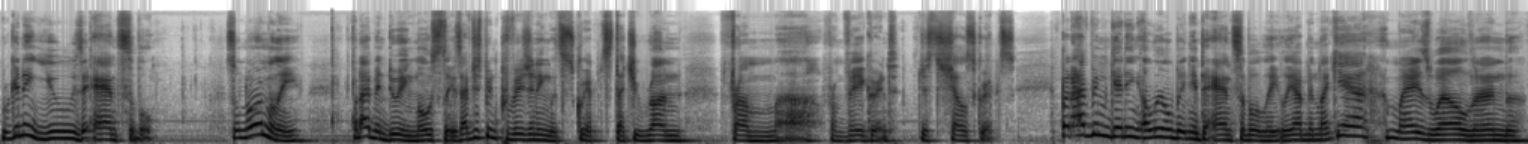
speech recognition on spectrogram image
We're gonna use Ansible. So normally, what I've been doing mostly is I've just been provisioning with scripts that you run from uh, from Vagrant, just shell scripts. But I've been getting a little bit into Ansible lately. I've been like, yeah, I might as well learn the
